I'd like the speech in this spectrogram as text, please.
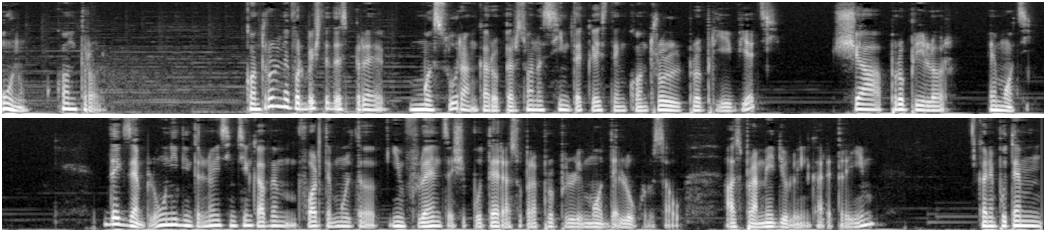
1. Control. Controlul ne vorbește despre măsura în care o persoană simte că este în controlul propriei vieți și a propriilor emoții. De exemplu, unii dintre noi simțim că avem foarte multă influență și putere asupra propriului mod de lucru sau asupra mediului în care trăim, că ne putem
